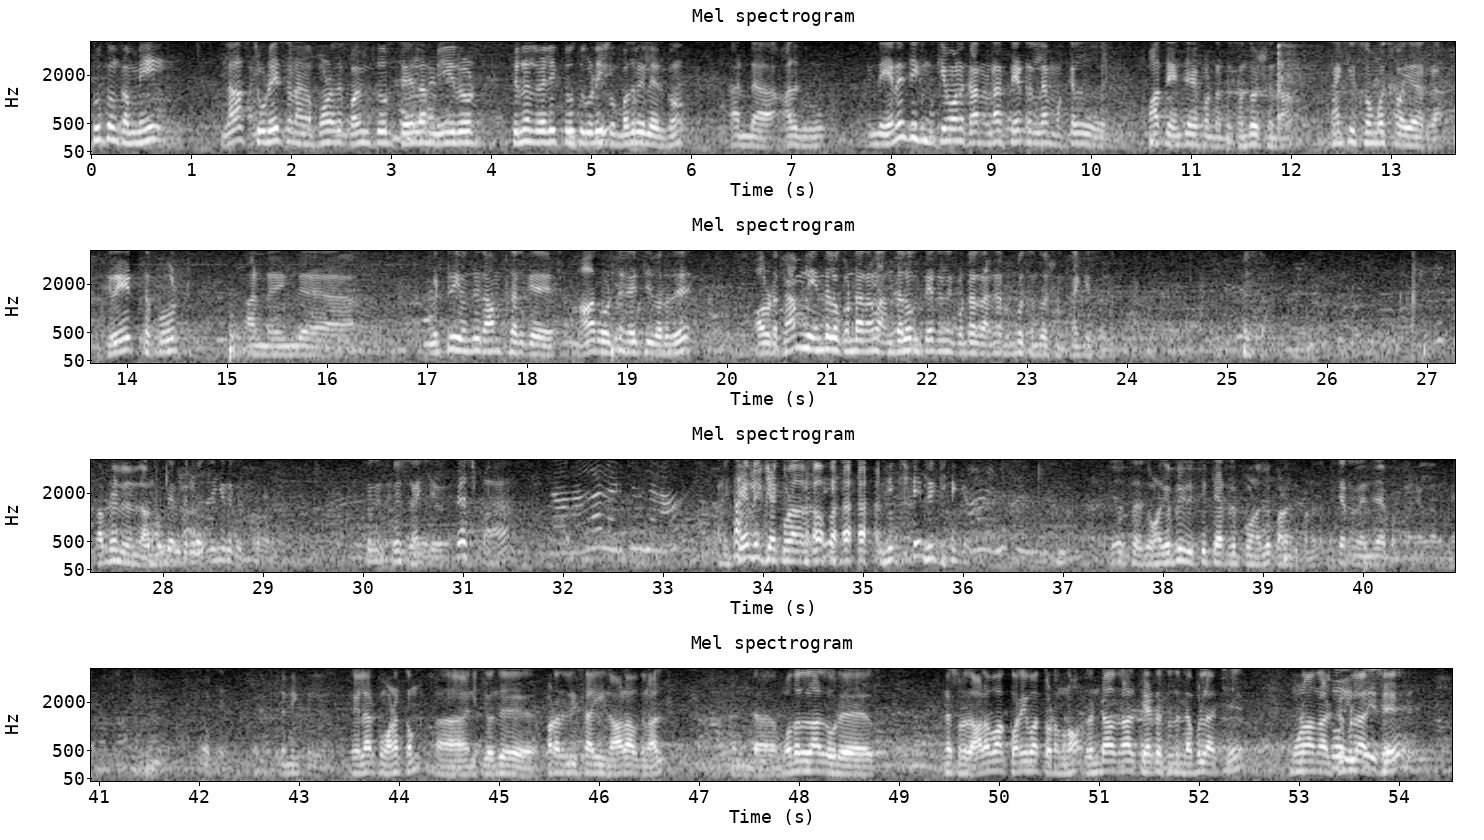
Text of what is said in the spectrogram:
தூக்கம் கம்மி. Last two days நாங்கள் போனது கோயம்புத்தூர் சேலம் ஈரோடு திருநெல்வேலி தூத்துக்குடி இப்போ மதுரையில் இருக்கோம். அண்ட் uh, அதுக்கு இந்த எனர்ஜிக்கு முக்கியமான காரணம்னா தேட்டரில் மக்கள் பார்த்து என்ஜாய் பண்ணுற அந்த சந்தோஷம் தான். Thank you so much for your great support and இந்த வெற்றி வந்து ராம் சாருக்கு ஆறு வருஷம் கழிச்சு வருது. அவரோட ஃபேமிலி எந்த அளவுக்கு கொண்டாடுறாங்களோ அந்த அளவுக்கு தேட்டர்லையும் கொண்டாடுறாங்க. ரொம்ப சந்தோஷம். தேங்க்யூ ஸோ மச் தேங்க்யூ அப்படியே இல்லை அங்கே நீங்கள் பேசுகிறோம் சொல்லுங்கள் பேசு. தேங்க்யூ பேசுப்பா. நான் நல்லா நடிச்சிருந்தேனா? கேள்வி கேட்கக்கூடாதுடா. நீ கேள்வி கேட்க. நான் என்ன சொன்னேன் சரி, உனக்கு எப்படி இருக்கு? தியேட்டருக்கு போனது படம் பண்ணது தேட்டரில் என்ஜாய் பண்ணுறாங்க எல்லாருமே. ஓகே சென்னிங் சொல்லுங்கள் எல்லாருக்கும் வணக்கம். ஆஹ் இன்னைக்கு வந்து படம் ரிலீஸ் ஆகி நாலாவது நாள். அண்ட் முதல் நாள் ஒரு என்ன சொல்கிறது அளவாக குறைவாக தொடங்கணும். ரெண்டாவது நாள் தியேட்டர்ஸ் வந்து டபுள் ஆச்சு. மூணாவது நாள் ட்ரிபிள் ஆச்சு.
